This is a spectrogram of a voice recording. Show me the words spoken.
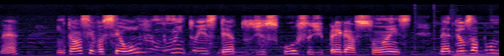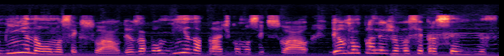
né? Então, assim, você ouve muito isso dentro dos discursos de pregações, né? Deus abomina o homossexual, Deus abomina a prática homossexual, Deus não planejou você para ser isso,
